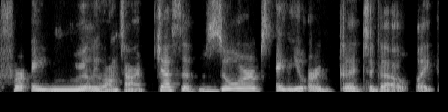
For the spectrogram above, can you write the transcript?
for a really long time, just absorbs, and you are good to go. Like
